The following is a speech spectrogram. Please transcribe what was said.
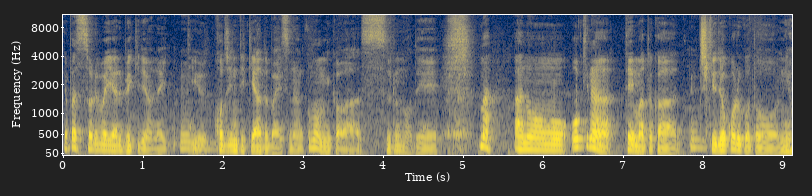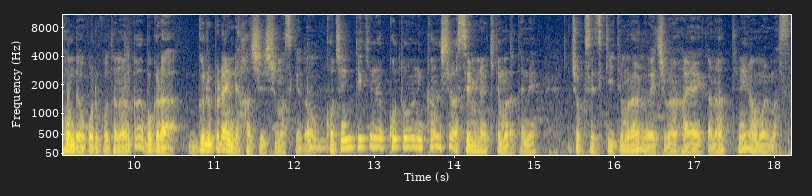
やっぱりそれはやるべきではないっていう個人的アドバイスなんかも美香はするので、まああの大きなテーマとか地球で起こること日本で起こることなんかは僕らグループ LINE で発信しますけど、個人的なことに関してはセミナー来てもらってね直接聞いてもらうのが一番早いかなっていうのは思います。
